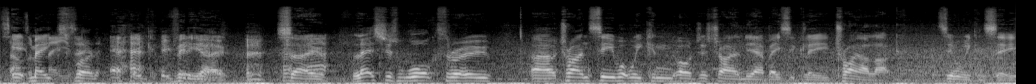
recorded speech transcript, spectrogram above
Sounds it makes amazing. for an epic video. so let's just walk through, uh, try and see what we can, or just try and, yeah, basically try our luck, see what we can see.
